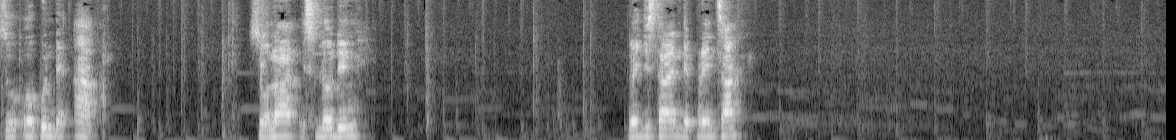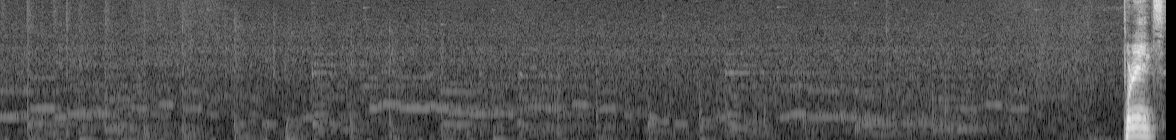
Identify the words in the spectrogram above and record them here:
So open the app. So now it's loading, registering the printer. Print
